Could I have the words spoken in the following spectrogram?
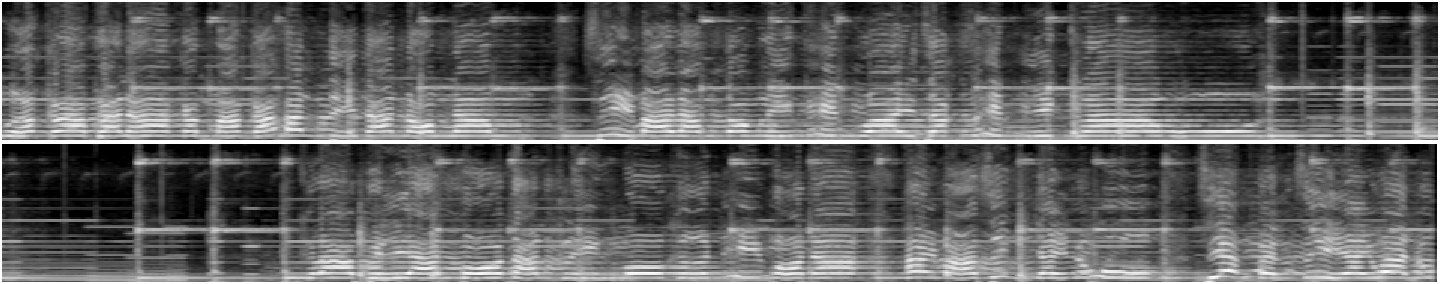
เมื่อกราบคนากันมการที่ท่านนอมนา สิ่งใจหนูเสียงเป็นเสียว่าหนู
